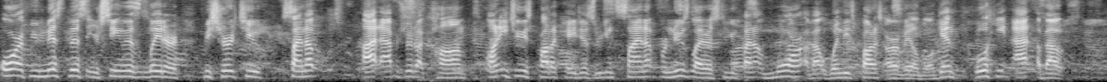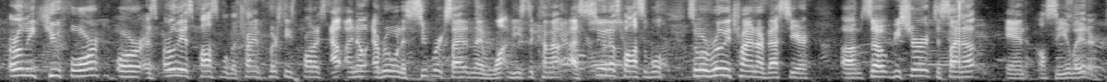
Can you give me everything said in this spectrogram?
or if you missed this and you're seeing this later, be sure to sign up at aputure.com on each of these product pages where you can sign up for newsletters so you can find out more about when these products are available. Again, we're looking at about early Q4 or as early as possible to try and push these products out. I know everyone is super excited and they want these to come out as soon as possible. So we're really trying our best here. Um, so be sure to sign up and I'll see you later.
